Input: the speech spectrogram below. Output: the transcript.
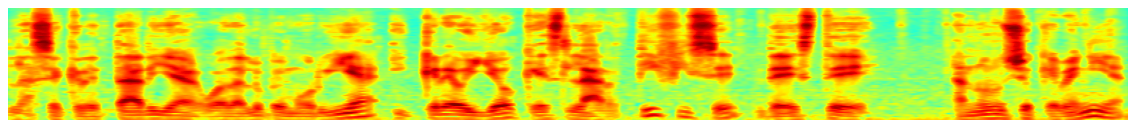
la secretaria Guadalupe Murguía, y creo yo que es la artífice de este anuncio que venía.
